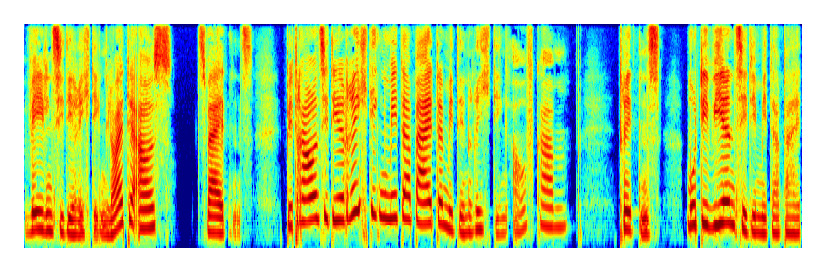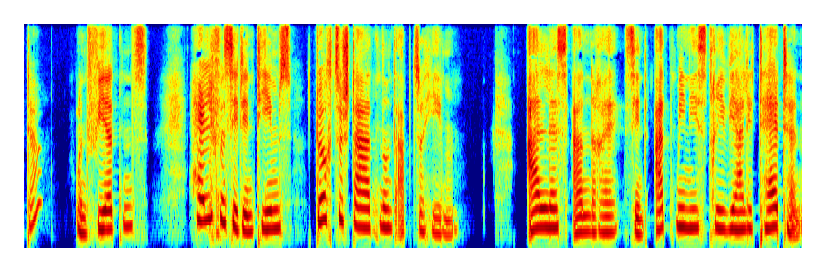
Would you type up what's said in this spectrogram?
wählen Sie die richtigen Leute aus, zweitens, Betrauen Sie die richtigen Mitarbeiter mit den richtigen Aufgaben. Drittens, motivieren Sie die Mitarbeiter. Und viertens, helfen Sie den Teams durchzustarten und abzuheben. Alles andere sind Administrivialitäten.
